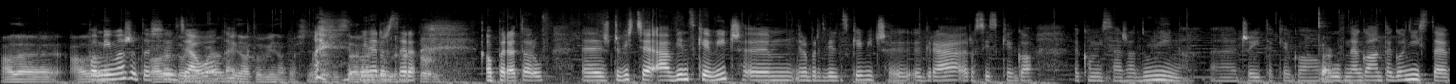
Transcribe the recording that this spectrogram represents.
Ale, ale, Pomimo, że to się to działo, nie tak. wina, to wina właśnie reżysera Wina reżysera. operatorów. E, Rzeczywiście, a Więckiewicz, Robert Więckiewicz e, gra rosyjskiego komisarza Dunina, e, czyli takiego Tak. głównego antagonistę.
